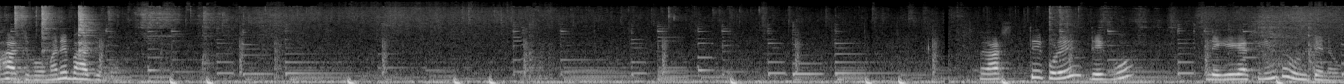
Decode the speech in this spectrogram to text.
ভাজবো মানে ভাজবো। আস্তে করে দেখব, লেগে গেছে কিন্তু উল্টে নেব।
